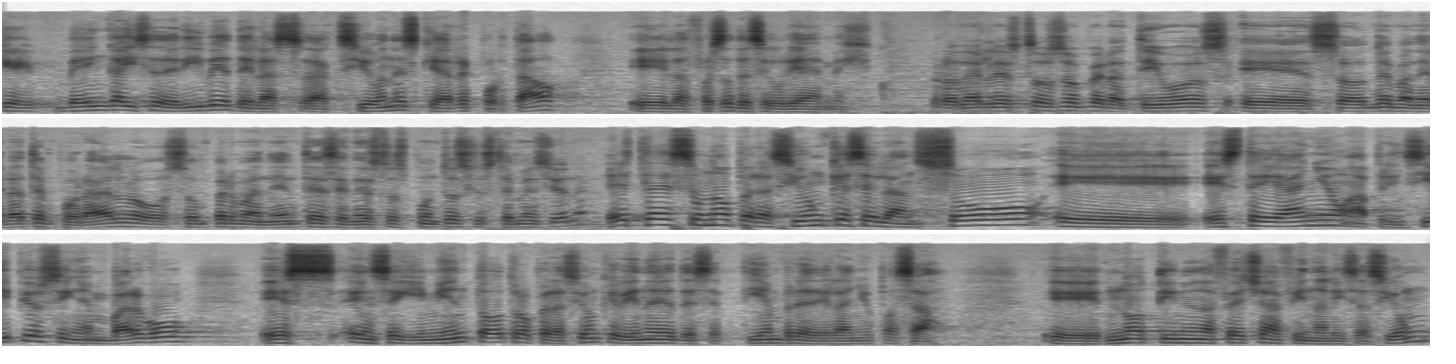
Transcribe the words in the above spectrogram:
que venga y se derive de las acciones que ha reportado eh, las Fuerzas de Seguridad de México. Coronel, ¿estos operativos eh, son de manera temporal o son permanentes en estos puntos que usted menciona? Esta es una operación que se lanzó eh, este año a principios, sin embargo, es en seguimiento a otra operación que viene desde septiembre del año pasado. No tiene una fecha de finalización.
